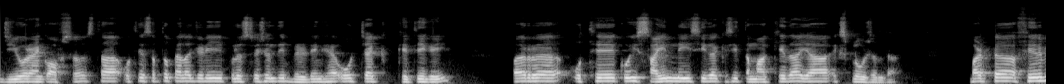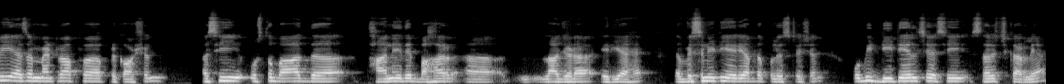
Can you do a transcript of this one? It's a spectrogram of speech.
GO rank officers ਤਾਂ ਉੱਥੇ ਸਭ ਤੋਂ ਪਹਿਲਾਂ ਜਿਹੜੀ ਪੁਲਿਸ ਸਟੇਸ਼ਨ ਦੀ ਬਿਲਡਿੰਗ ਹੈ, ਉਹ ਚੈੱਕ ਕੀਤੀ ਗਈ। ਪਰ ਉੱਥੇ ਕੋਈ ਸਾਈਨ ਨਹੀਂ ਸੀਗਾ ਕਿਸੇ ਧਮਾਕੇ ਦਾ ਜਾਂ ਐਕਸਪਲੋਜਨ ਦਾ। ਬਟ ਫਿਰ ਵੀ as a matter of precaution ਅਸੀਂ ਉਸ ਤੋਂ ਬਾਅਦ ਥਾਣੇ ਦੇ ਬਾਹਰ ਲਾ ਜਿਹੜਾ ਏਰੀਆ ਹੈ the vicinity area of the police station ਉਹ ਵੀ ਡਿਟੇਲ 'ਚ ਅਸੀਂ ਸਰਚ ਕਰ ਲਿਆ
